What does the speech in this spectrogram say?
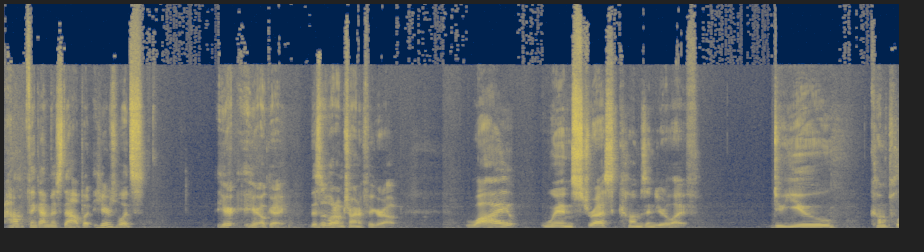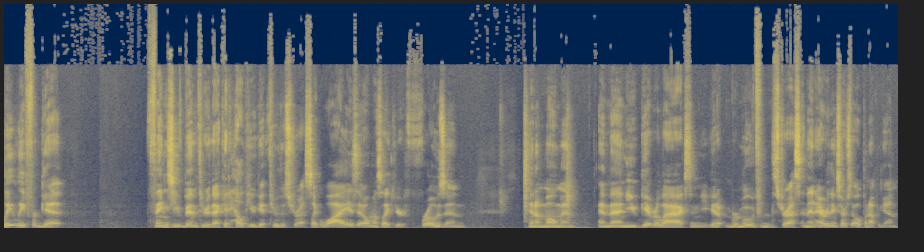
I don't think I missed out. But here's what's here here okay. This is what I'm trying to figure out. Why when stress comes into your life, do you completely forget things you've been through that could help you get through the stress? Like why is it almost like you're frozen in a moment and then you get relaxed and you get removed from the stress and then everything starts to open up again?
